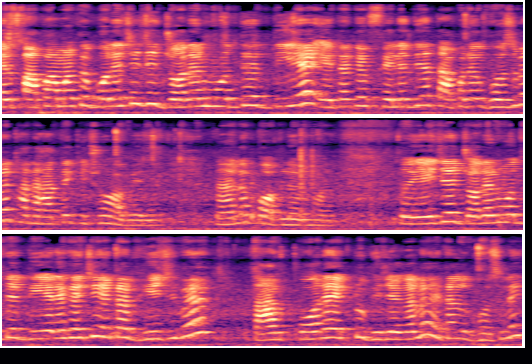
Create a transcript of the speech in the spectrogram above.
এর পাপা আমাকে বলেছে যে জলের মধ্যে দিয়ে এটাকে ফেলে দিয়ে তারপরে ঘষবে, তাহলে হাতে কিছু হবে না, নাহলে প্রবলেম হয়। তো এই যে জলের মধ্যে দিয়ে রেখেছি, এটা ভিজবে, তারপরে একটু ভিজে গেলে এটা ঘষলেই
